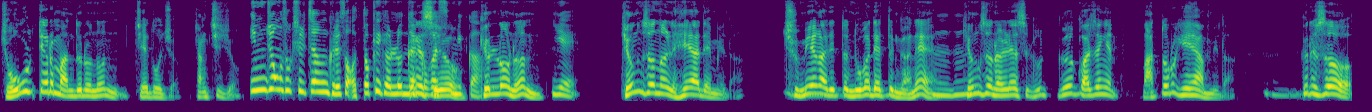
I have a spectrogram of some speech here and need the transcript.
좋을 대로 만들어 놓은 제도죠 장치죠. 임종석 실장은 그래서 어떻게 결론 낼 것 같습니까? 결론은 예. 경선을 해야 됩니다. 추미애가 됐든 누가 됐든 간에 음흠. 경선을 해서 그, 그 과정에 맞도록 해야 합니다. 음. 그래서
